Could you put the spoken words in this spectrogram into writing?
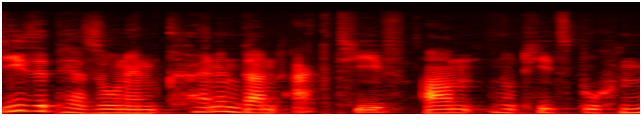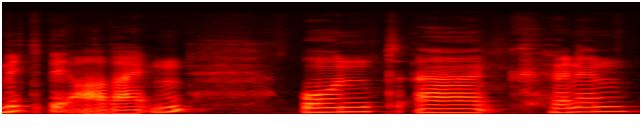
diese Personen können dann aktiv am Notizbuch mitbearbeiten und äh, können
